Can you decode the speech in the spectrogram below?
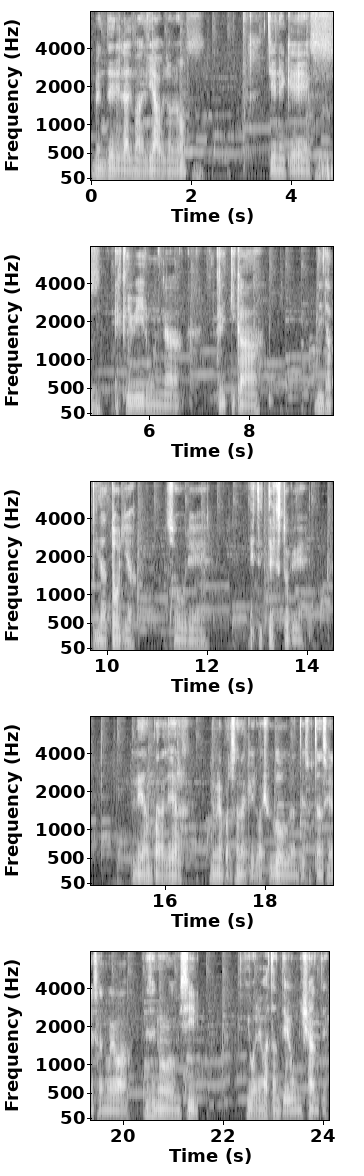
vender el alma al diablo, ¿no? Tiene que escribir una crítica dilapidatoria sobre este texto que le dan para leer de una persona que lo ayudó durante su estancia en, esa nueva, en ese nuevo domicilio. Y bueno, es bastante humillante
